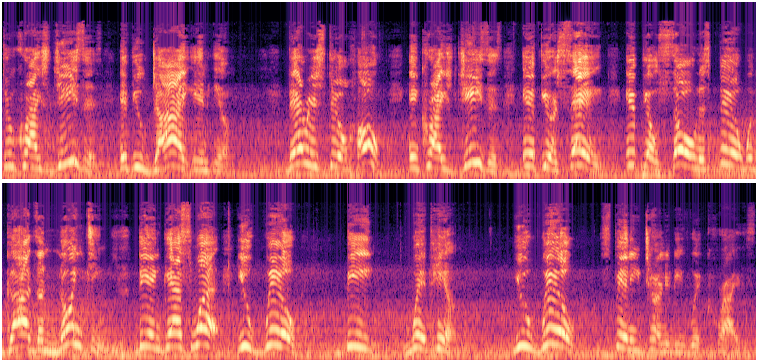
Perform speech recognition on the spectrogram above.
through Christ Jesus if you die in Him. There is still hope in Christ Jesus if you're saved. If your soul is filled with God's anointing, then guess what? You will be with Him. You will spend eternity with Christ.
